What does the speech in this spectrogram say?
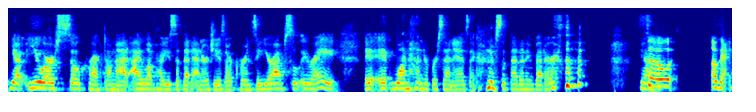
Yeah, you are so correct on that. I love how you said that energy is our currency. You're absolutely right. It, it 100% is. I couldn't have said that any better. yeah. So, okay.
